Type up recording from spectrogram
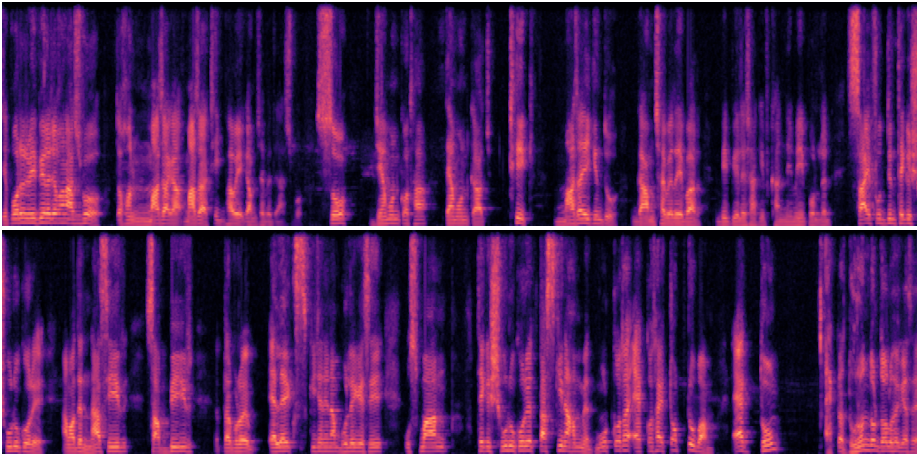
যে পরের বিপিএল যখন আসব, তখন মাজা মাজা ঠিকভাবে গামছা বেঁধে আসব। সো যেমন কথা, তেমন কাজ, ঠিক, মাজাই কিন্তু গামছা বেঁধে এবার বিপিএল এ শাকিব খান নেমেই পড়লেন। সাইফুদ্দিন থেকে শুরু করে আমাদের নাসির, সাব্বির, তারপরে অ্যালেক্স, কি জানি নাম ভুলে গেছি, উসমান থেকে শুরু করে তাসকিন আহমেদ, মোট কথা এক কথায় টপ টু বাম। একদম একটা ধুরন্ধর দল হয়ে গেছে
